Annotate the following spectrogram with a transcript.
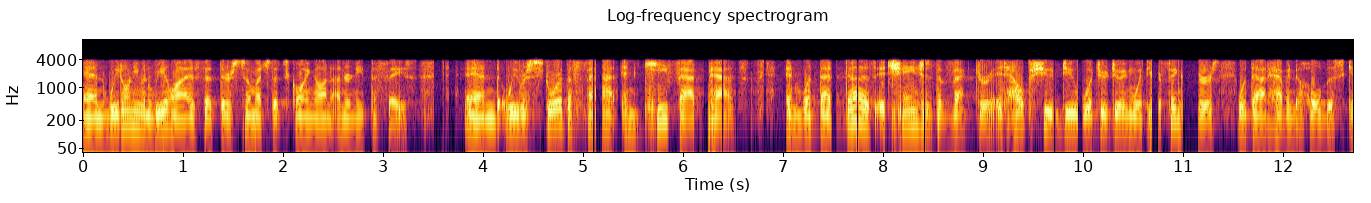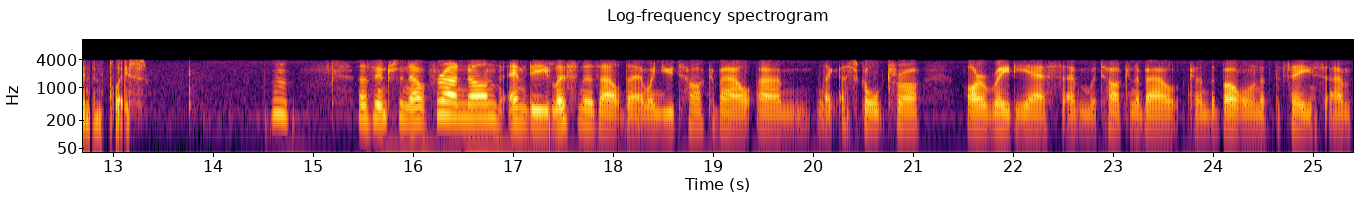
and we don't even realize that there's so much that's going on underneath the face. And we restore the fat and key fat pads. And what that does, it changes the vector. It helps you do what you're doing with your fingers without having to hold the skin in place. Hmm. That's interesting. Now, for our non-MD listeners out there, when you talk about um, like a Sculptra or a Radiesse, um, we're talking about kind of the bone of the face. Um,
